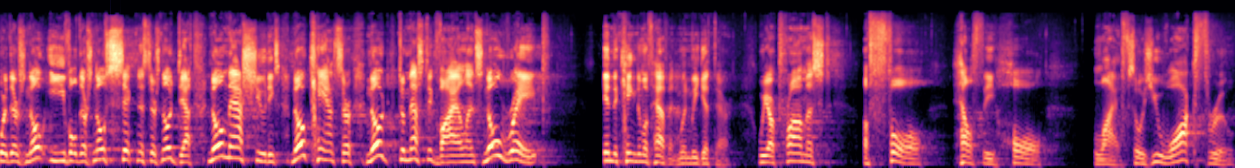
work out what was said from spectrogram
where there's no evil, there's no sickness, there's no death, no mass shootings, no cancer, no domestic violence, no rape in the kingdom of heaven when we get there. We are promised a full, healthy, whole life. So as you walk through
